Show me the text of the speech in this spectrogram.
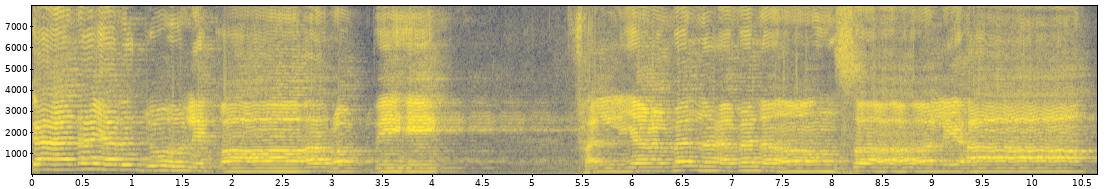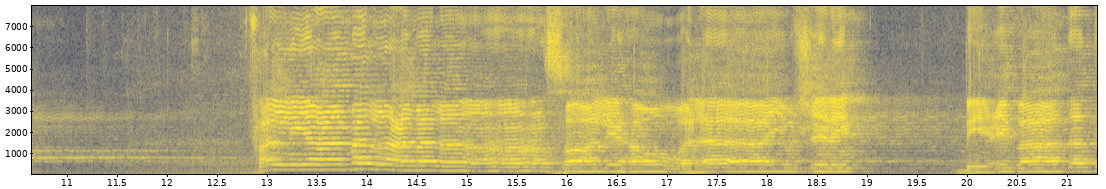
كان يرجو لقاء ربه فليعمل عملا يشرك بعبادة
